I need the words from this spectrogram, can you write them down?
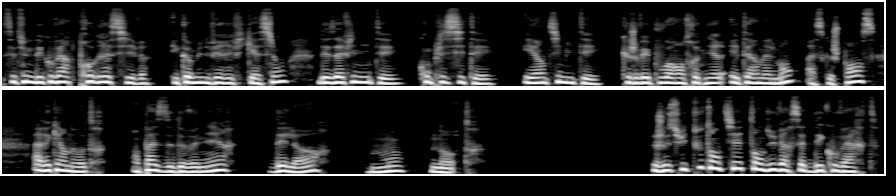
C'est une découverte progressive et comme une vérification des affinités, complicités et intimités que je vais pouvoir entretenir éternellement, à ce que je pense, avec un autre, en passe de devenir, dès lors, mon autre. Je suis tout entier tendu vers cette découverte,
